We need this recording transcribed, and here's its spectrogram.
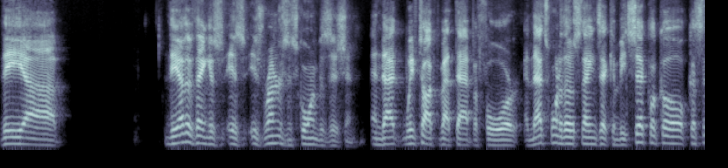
The uh the other thing is is is runners in scoring position. And that we've talked about that before. And that's one of those things that can be cyclical because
